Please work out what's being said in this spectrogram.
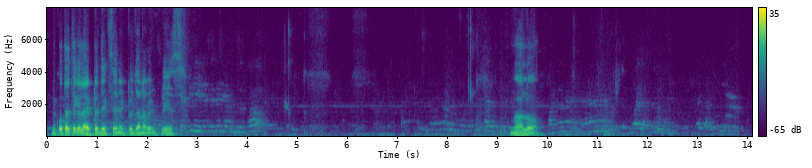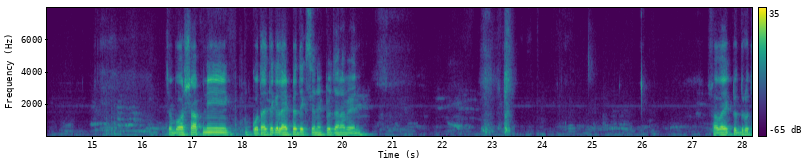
আপনি কোথায় থেকে লাইভটা দেখছেন একটু জানাবেন প্লিজ ভালো। আচ্ছা বর্ষা, আপনি কোথায় থেকে লাইভটা দেখছেন একটু জানাবেন। সবাই একটু দ্রুত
